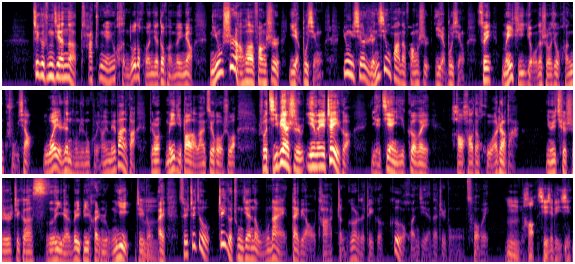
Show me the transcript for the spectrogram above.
这个中间呢，它中间有很多的环节都很微妙，你用市场化的方式也不行，用一些人性化的方式也不行，所以媒体有的时候就很苦笑。我也认同这种苦笑，因为没办法。比如媒体报道完最后说说，即便是因为这个，也建议各位好好的活着吧，因为确实这个死也未必很容易。这种哎，所以这就这个中间的无奈，代表它整个的这个各个环节的这种错位。嗯，好，谢谢李欣。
